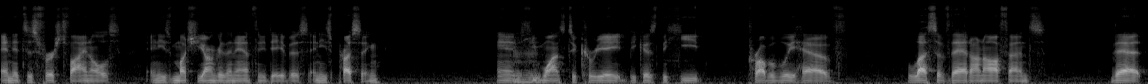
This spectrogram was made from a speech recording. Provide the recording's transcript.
and it's his first finals and he's much younger than Anthony Davis and he's pressing and mm-hmm. he wants to create because the Heat probably have less of that on offense that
